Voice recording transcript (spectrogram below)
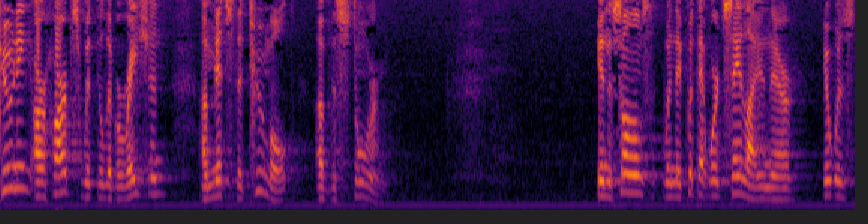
tuning our harps with deliberation amidst the tumult of the storm. In the Psalms, when they put that word Selah in there, it was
